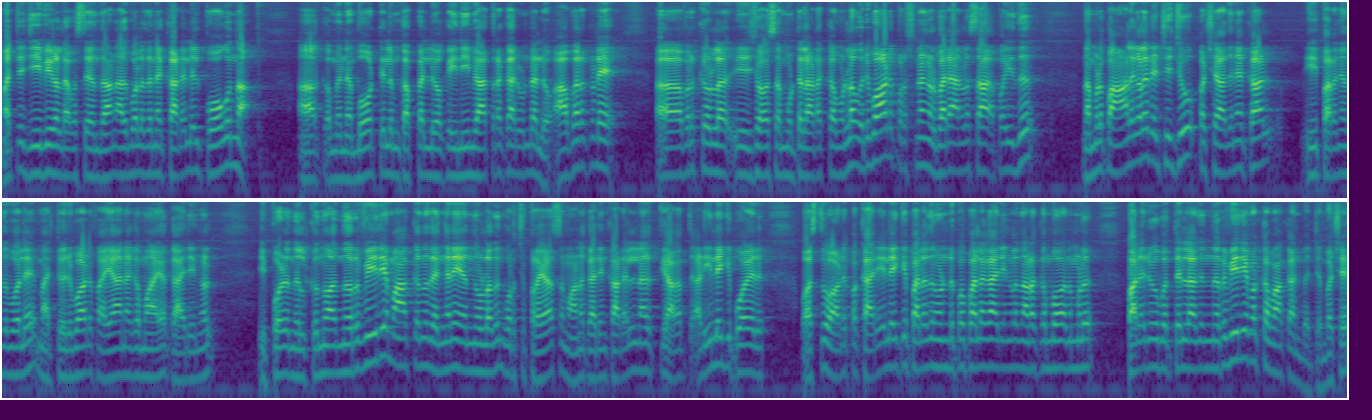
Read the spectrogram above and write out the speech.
മറ്റ് ജീവികളുടെ അവസ്ഥ എന്താണ്? അതുപോലെ തന്നെ കടലിൽ പോകുന്ന പിന്നെ ബോട്ടിലും കപ്പലിലും ഒക്കെ ഇനിയും യാത്രക്കാരുണ്ടല്ലോ. അവരുടെ അവർക്കുള്ള ഈ ശ്വാസം മുട്ടൽ അടക്കമുള്ള ഒരുപാട് പ്രശ്നങ്ങൾ വരാനുള്ള അപ്പോൾ ഇത് നമ്മളിപ്പോൾ ആളുകളെ രക്ഷിച്ചു പക്ഷേ അതിനേക്കാൾ ഈ പറഞ്ഞതുപോലെ മറ്റൊരുപാട് ഭയാനകമായ കാര്യങ്ങൾ ഇപ്പോഴും നിൽക്കുന്നു. അത് നിർവീര്യമാക്കുന്നത് എങ്ങനെയെന്നുള്ളതും കുറച്ച് പ്രയാസമാണ്. കാര്യം കടലിനൊക്കെ അകത്ത് അടിയിലേക്ക് പോയൊരു വസ്തുവാണ്. ഇപ്പോൾ കരയിലേക്ക് പലതും കൊണ്ട് ഇപ്പോൾ പല കാര്യങ്ങൾ നടക്കുമ്പോൾ നമ്മൾ പല രൂപത്തിൽ അത് നിർവീര്യമൊക്കെ ആക്കാൻ പറ്റും. പക്ഷേ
